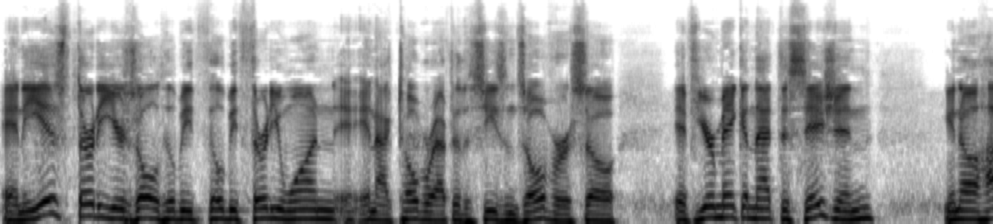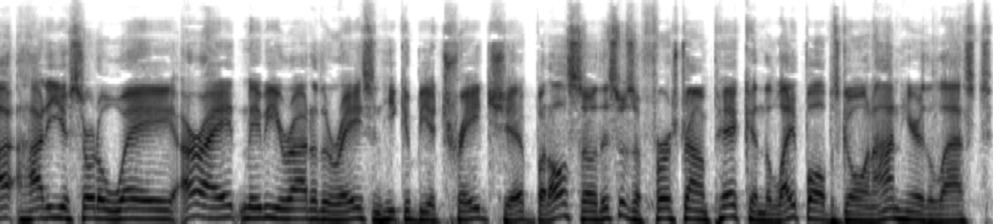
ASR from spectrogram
And he is 30 years old. He'll be he'll be 31 in October after the season's over. So if you're making that decision, you know how how do you sort of weigh? All right, maybe you're out of the race, and he could be a trade chip, but also this was a first round pick, and the light bulb's going on here the last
